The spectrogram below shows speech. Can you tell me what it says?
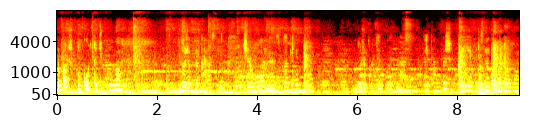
рубашкою, курточкою. Дуже прекрасно. Червоне з блакитним. Дуже круте поєднання. І там вишивка є різнокольорова.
